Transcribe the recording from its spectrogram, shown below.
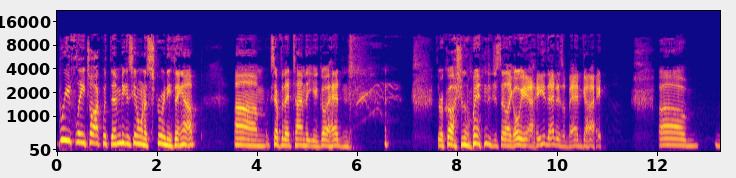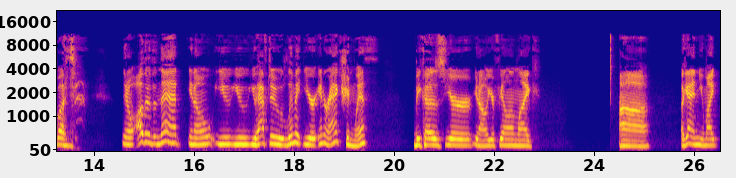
briefly talk with them because you don't want to screw anything up. Um, except for that time that you go ahead and throw caution to the wind and just say like, "Oh yeah, he that is a bad guy." Um, but you know, other than that, you know, you you you have to limit your interaction with because you're you know you're feeling like, uh, again, you might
